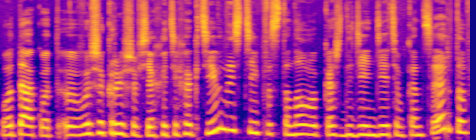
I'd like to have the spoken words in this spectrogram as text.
вот так вот э, выше крыши всех этих активностей, постановок каждый день детям концертов,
